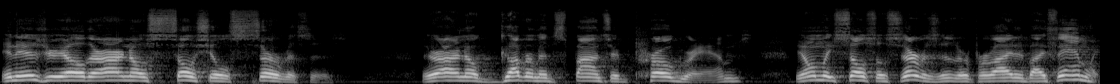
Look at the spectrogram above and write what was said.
In Israel, there are no social services. There are no government sponsored programs. The only social services were provided by family.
